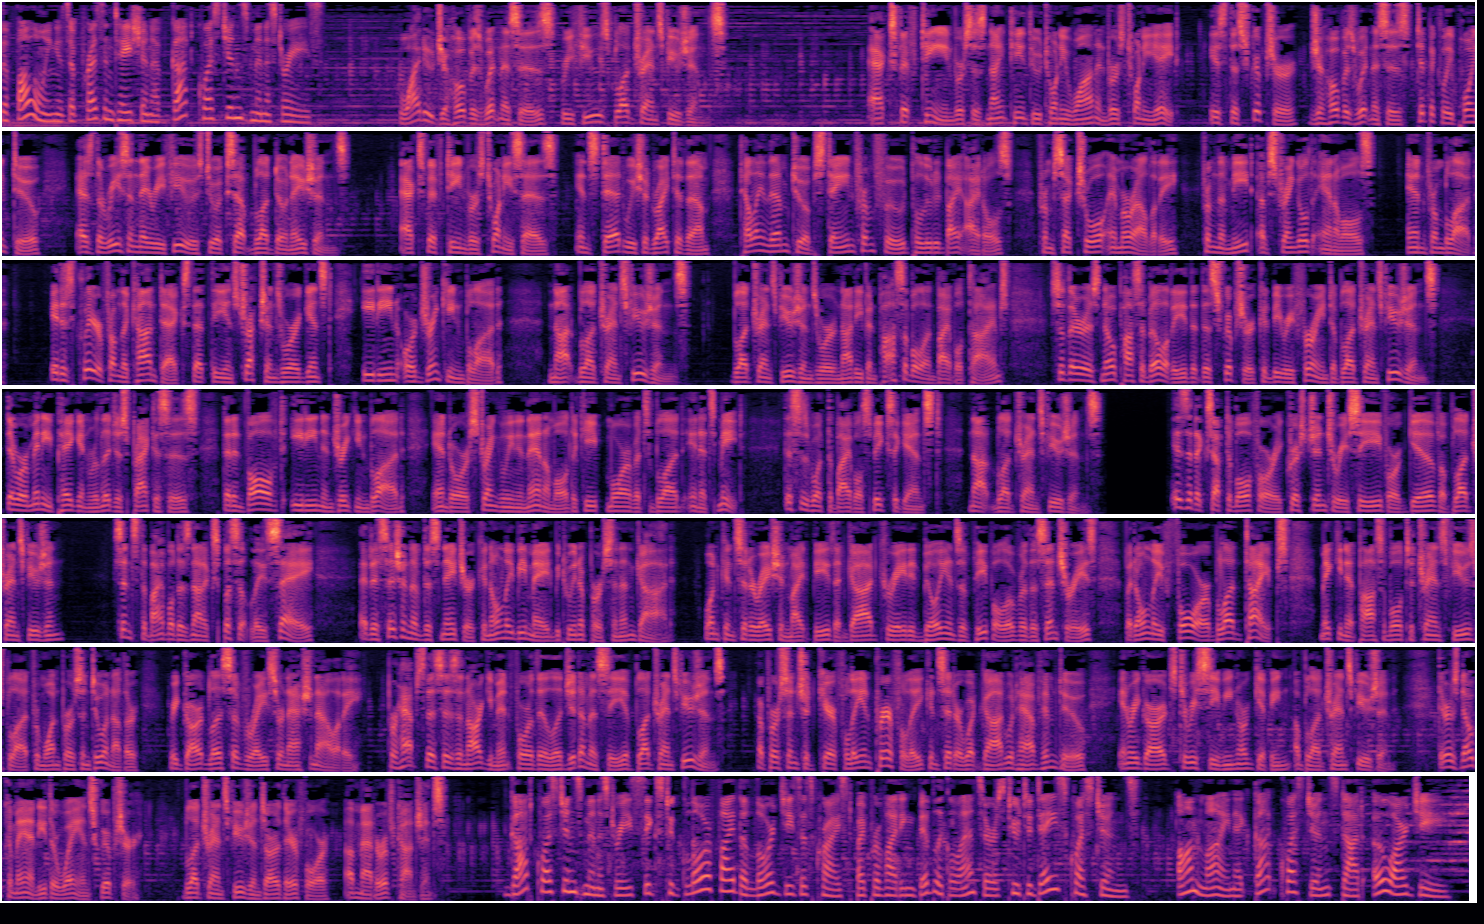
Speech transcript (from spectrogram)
The following is a presentation of Got Questions Ministries. Why do Jehovah's Witnesses refuse blood transfusions? Acts 15 verses 19 through 21 and verse 28 is the scripture Jehovah's Witnesses typically point to as the reason they refuse to accept blood donations. Acts 15 verse 20 says, Instead we should write to them, telling them to abstain from food polluted by idols, from sexual immorality, from the meat of strangled animals, and from blood. It is clear from the context that the instructions were against eating or drinking blood, not blood transfusions. Blood transfusions were not even possible in Bible times, so there is no possibility that this scripture could be referring to blood transfusions. There were many pagan religious practices that involved eating and drinking blood and or strangling an animal to keep more of its blood in its meat. This is what the Bible speaks against, not blood transfusions. Is it acceptable for a Christian to receive or give a blood transfusion? Since the Bible does not explicitly say, a decision of this nature can only be made between a person and God. One consideration might be that God created billions of people over the centuries, but only four blood types, making it possible to transfuse blood from one person to another, regardless of race or nationality. Perhaps this is an argument for the legitimacy of blood transfusions. A person should carefully and prayerfully consider what God would have him do in regards to receiving or giving a blood transfusion. There is no command either way in Scripture. Blood transfusions are therefore a matter of conscience. Got Questions Ministry seeks to glorify the Lord Jesus Christ by providing biblical answers to today's questions. Online at GotQuestions.org.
